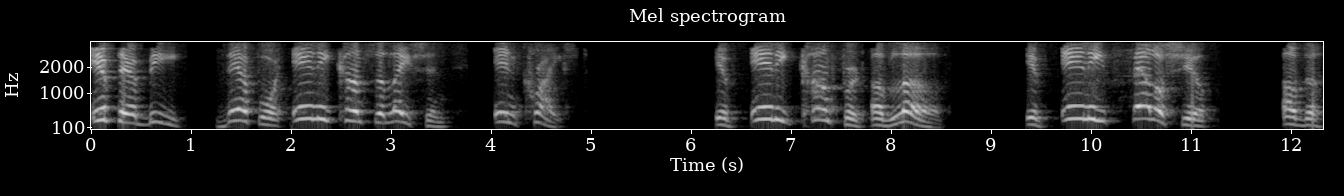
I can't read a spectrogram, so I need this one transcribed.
"If there be therefore any consolation in Christ, if any comfort of love, if any fellowship of the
